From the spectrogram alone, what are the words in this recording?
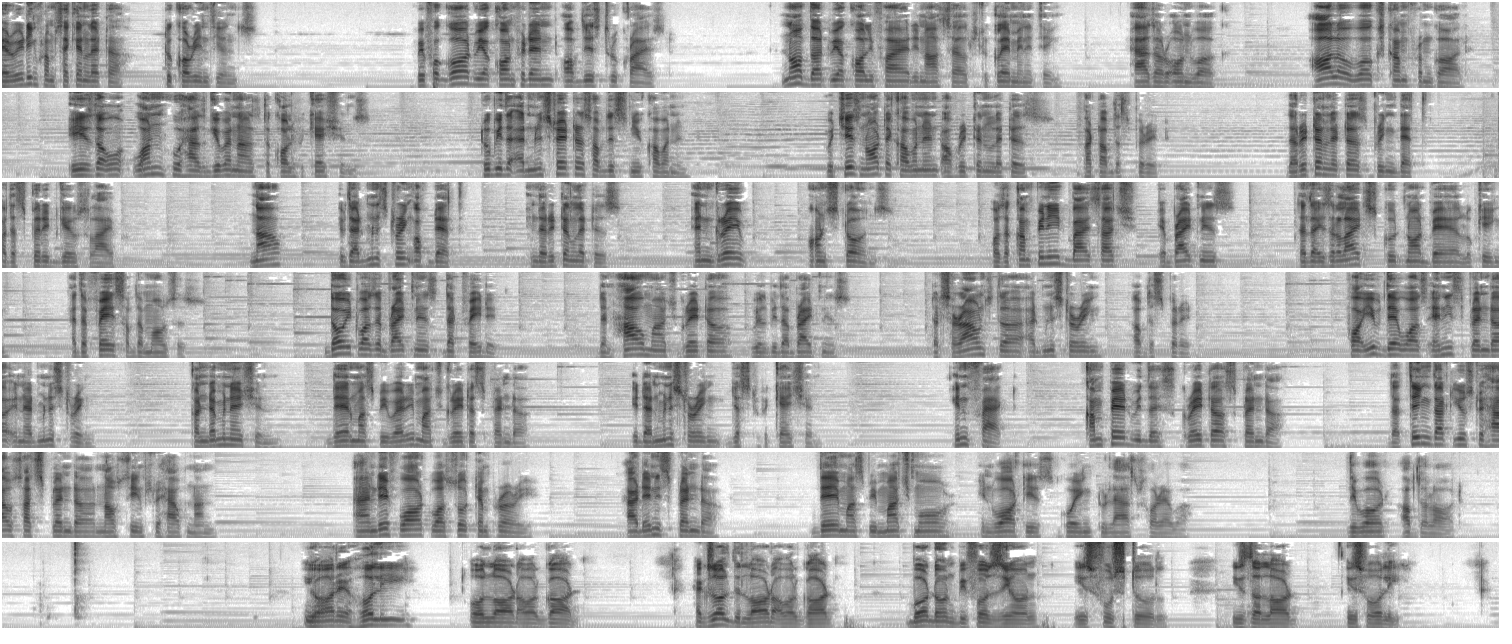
A reading from second letter to Corinthians. Before God we are confident of this through Christ. Not that we are qualified in ourselves to claim anything as our own work. All our works come from God. He is the one who has given us the qualifications to be the administrators of this new covenant, which is not a covenant of written letters, but of the Spirit. The written letters bring death, but the Spirit gives life. Now, if the administering of death in the written letters, engraved on stones, was accompanied by such a brightness that the Israelites could not bear looking at the face of the Moses, though it was a brightness that faded, then how much greater will be the brightness that surrounds the administering of the Spirit? For if there was any splendor in administering condemnation, there must be very much greater splendor in administering justification. In fact, compared with this greater splendor, the thing that used to have such splendor now seems to have none. And if what was so temporary had any splendor, there must be much more in what is going to last forever. The word of the Lord. You are a holy, O Lord our God. Exalt the Lord our God. Bow down before Zion, his footstool is the Lord, is holy.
